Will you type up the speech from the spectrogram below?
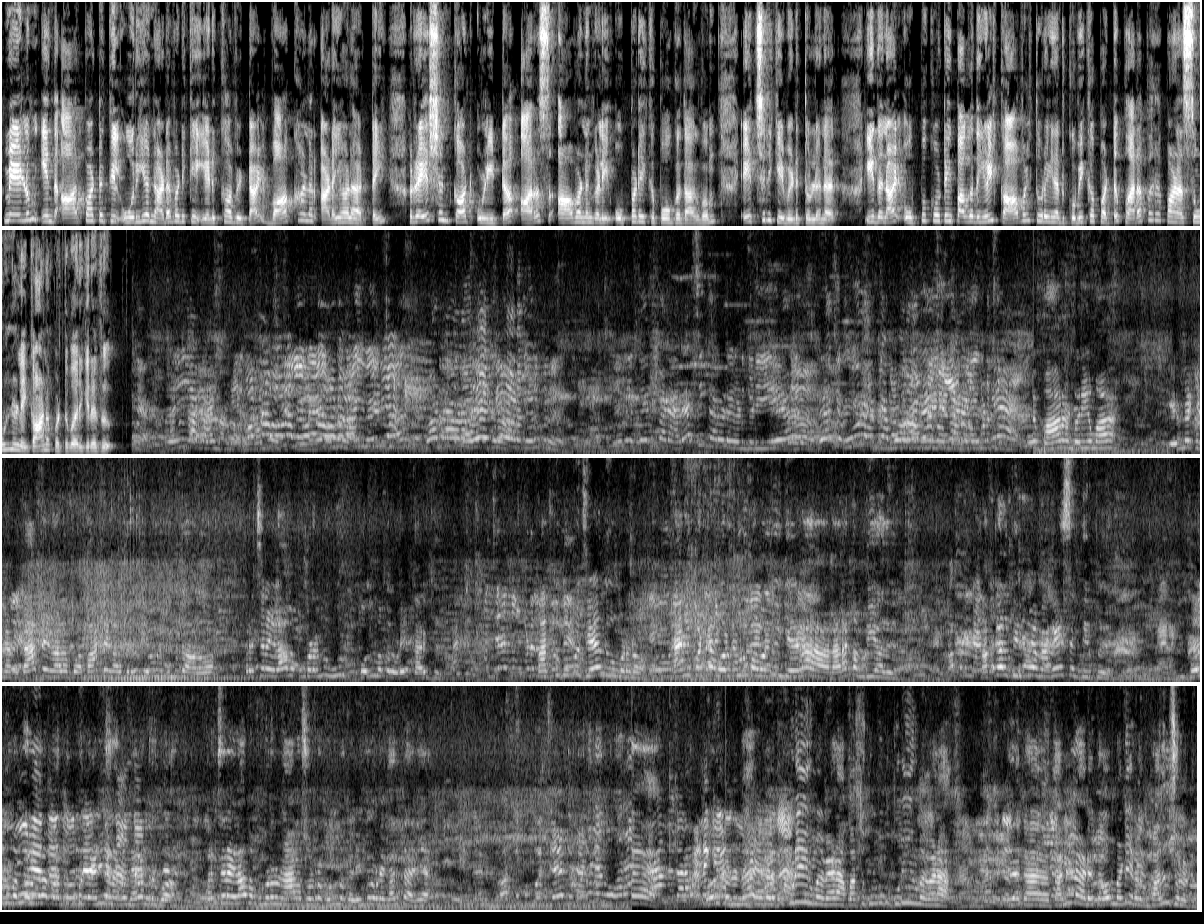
மேலும் இந்த ஆர்ப்பாட்டத்தில் உரிய நடவடிக்கை எடுக்காவிட்டால் வாக்காளர் அடையாள அட்டை ரேஷன் கார்டு உள்ளிட்ட அரசு ஆவணங்களை ஒப்படைக்கப் போவதாகவும் எச்சரிக்கை விடுத்துள்ளனர். இதனால் உப்புக்கோட்டை பகுதியில் காவல்துறையினர் குவிக்கப்பட்டு பரபரப்பான சூழ்நிலை காணப்பட்டு வருகிறது. பாரம்பரியமாக என்னைக்கு நாங்கள் காட்டை காலம் பாட்டை காலத்துலேருந்து எப்படி கும்பிட்டாங்களோ பிரச்சனை இல்லாமல் கும்பிடணும் ஊர் பொதுமக்களுடைய கருத்து. பத்து குடும்பம் சேர்ந்து கும்பிடணும். தனிப்பட்ட ஒரு குடும்பம் மட்டும் இங்கே எல்லாம் நடக்க முடியாது. மக்கள் தீர்ப்பே மகேசன் தீர்ப்பு. பொதுமக்கள் பத்து குடும்பம் தனியாக நாங்கள் நிரண்டிருக்கோம் பிரச்சனை இல்லாமல் கும்பிடணும் நாங்கள் சொல்கிற பொதுமக்கள் எங்களுடைய கருத்து அழியா எங்களுக்கு குடியுரிமை வேணாம் பத்து கும்புக்கு குடியுரிமை வேணாம். இதை க- தமிழ்நாடு கவர்மெண்ட்டு எங்களுக்கு பதில் சொல்லட்டும்.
